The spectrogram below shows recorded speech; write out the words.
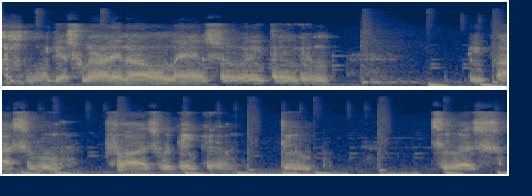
I guess we're not in our own land, so anything can be possible as far as what they can do to us.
